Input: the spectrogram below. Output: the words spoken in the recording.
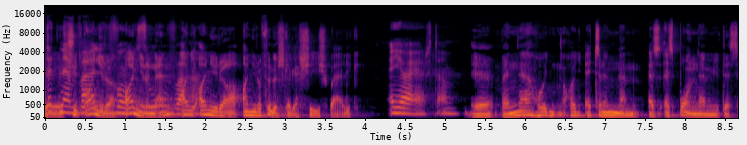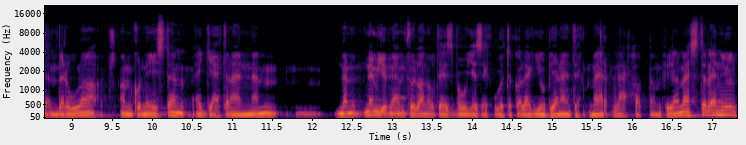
Tehát nem válik annyira, annyira nem, annyira, annyira fölöslegessé is válik ja, értem. benne, hogy, hogy egyszerűen nem. Ez, ez pont nem jut eszembe róla. Amikor néztem, egyáltalán nem, nem, nem írnám föl a noteszbe, hogy ezek voltak a legjobb jelenetek, mert láthattam filmesztelenül.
